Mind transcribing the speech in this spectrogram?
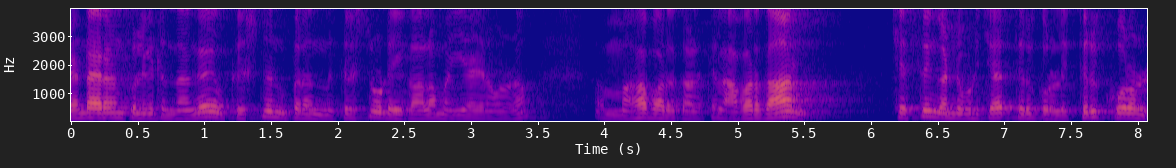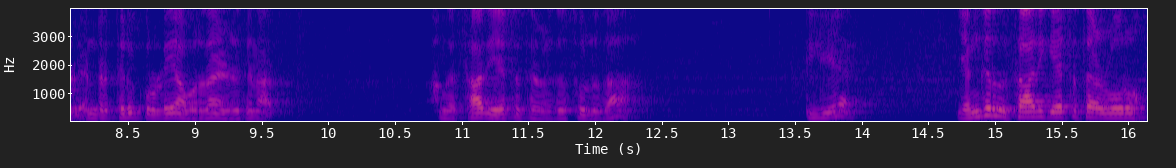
ரெண்டாயிரம்னு சொல்லிக்கிட்டு இருந்தாங்க. கிருஷ்ணன் பிறந்த கிருஷ்ணனுடைய காலம் ஐயாயிரம் வருடம். மகாபாரத காலத்தில் அவர்தான் செஸ்ஸும் கண்டுபிடிச்சார் திருக்குறளை திருக்குறள் என்ற திருக்குறளையும் அவர் தான் எழுதினார். அங்கே சாதி ஏற்றத்தாழ்வு எதுவும் சொல்லுதா? இல்லையே? எங்கேருந்து சாதிக்கு ஏற்றத்தாழ்வு வரும்?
